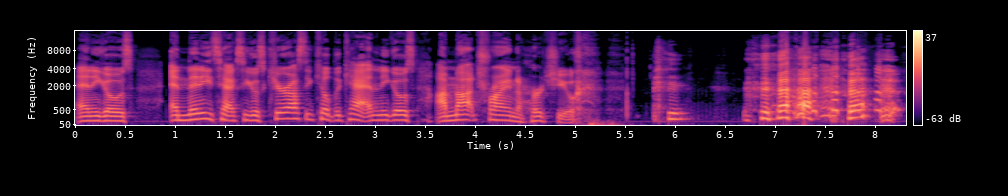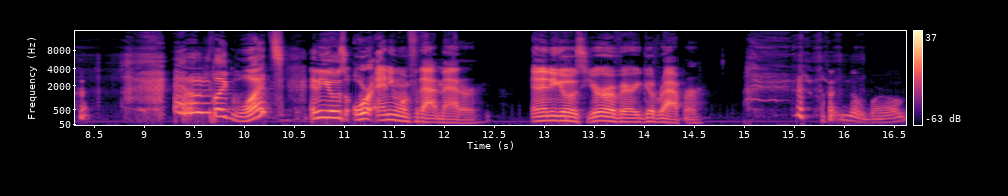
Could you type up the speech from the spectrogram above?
And he goes, and then he texts. He goes, "Curiosity killed the cat," and then he goes, "I'm not trying to hurt you." And I was like, what? And he goes, or anyone for that matter. And then he goes, you're a very good rapper. what in the world?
